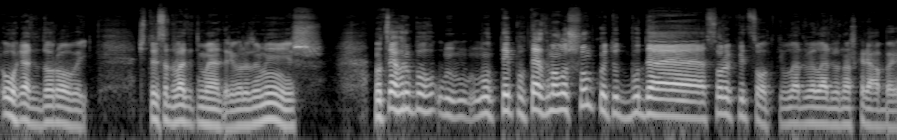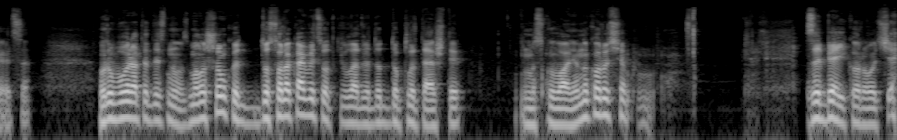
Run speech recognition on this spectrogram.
огляд здоровий. 420 метрів, розумієш? Ну, це грубо, ну, типу, те з малошумкою тут буде 40%, ледве-ледве нашкрябається. Грубо говоря, ти десь, ну, з малошумкою до 40% ледве доплетеш ти маскування. Ну, коротше, забій, коротше.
